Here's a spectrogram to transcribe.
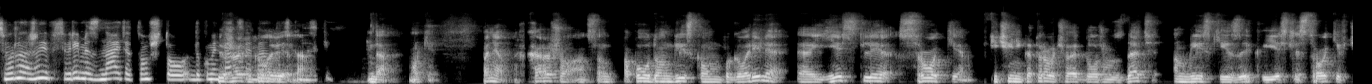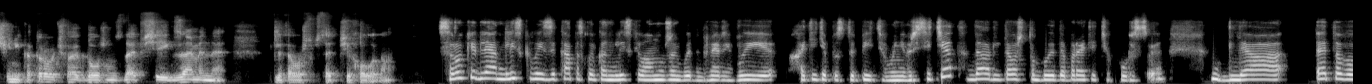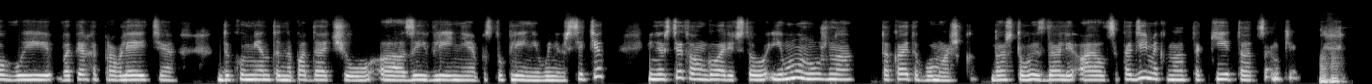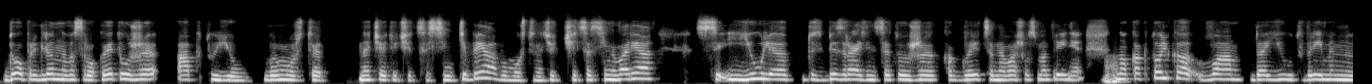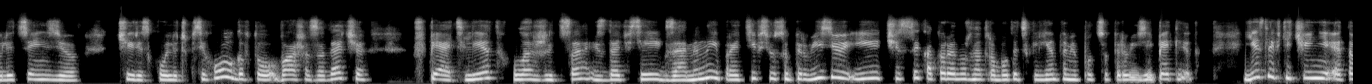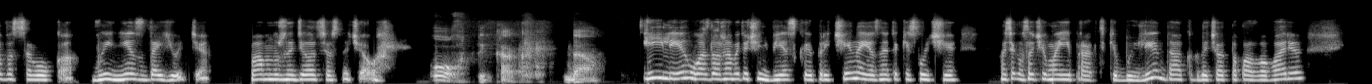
мы должны все время знать о том, что документация на английском языке. Да, окей. Понятно. Хорошо. По поводу английского мы поговорили. Э, есть ли сроки, в течение которого человек должен сдать английский язык? Есть ли сроки, в течение которого человек должен сдать все экзамены для того, чтобы стать психологом? Сроки для английского языка, поскольку английский вам нужен будет, например, вы хотите поступить в университет, да, для того, чтобы добрать эти курсы. Для этого вы, во-первых, отправляете документы на подачу а, заявления о поступлении в университет, университет вам говорит, что ему нужно такая-то бумажка, да, что вы сдали IELTS академик на такие-то оценки uh-huh. до определенного срока. Это уже up to you. Вы можете начать учиться с сентября, вы можете начать учиться с января, с июля, то есть без разницы, это уже, как говорится, на ваше усмотрение. Но как только вам дают временную лицензию через колледж психологов, то ваша задача в пять лет уложиться и сдать все экзамены и пройти всю супервизию и часы, которые нужно отработать с клиентами под супервизией. Пять лет. Если в течение этого срока вы не сдаете, вам нужно делать все сначала. Ох ты как, да. Или у вас должна быть очень веская причина. Я знаю такие случаи, во всяком случае, в моей практике были, да, когда человек попал в аварию,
